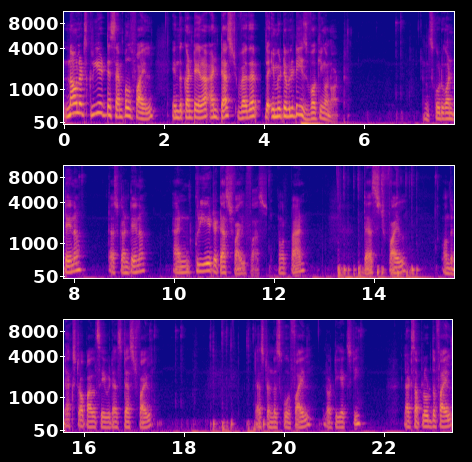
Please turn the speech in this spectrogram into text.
Now let's create a sample file in the container and test whether the immutability is working or not. Let's go to container, test container and create a test file first. Notepad, test file on the desktop. I'll save it as test file, test underscore file dot txt. Let's upload the file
